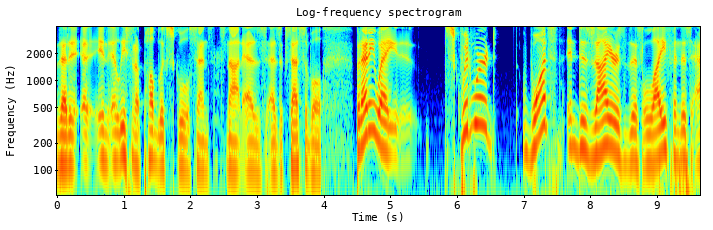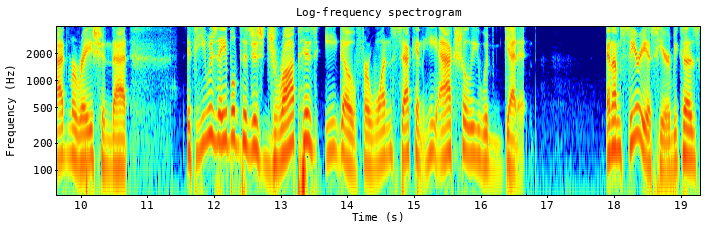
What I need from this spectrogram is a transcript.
that it, uh, in at least in a public school sense it's not as as accessible. But anyway squidward wants and desires this life and this admiration that if he was able to just drop his ego for one second he actually would get it. And i'm serious here because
